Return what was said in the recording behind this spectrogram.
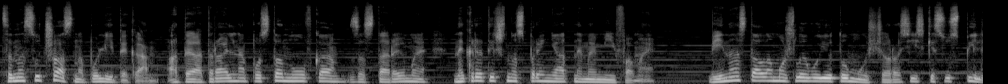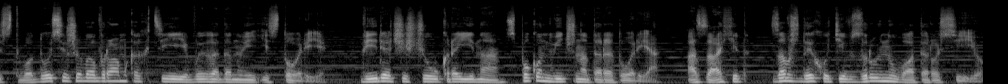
Це не сучасна політика, а театральна постановка за старими, некритично сприйнятними міфами. Війна стала можливою тому, що російське суспільство досі живе в рамках цієї вигаданої історії, вірячи, що Україна споконвічна територія, а Захід завжди хотів зруйнувати Росію.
